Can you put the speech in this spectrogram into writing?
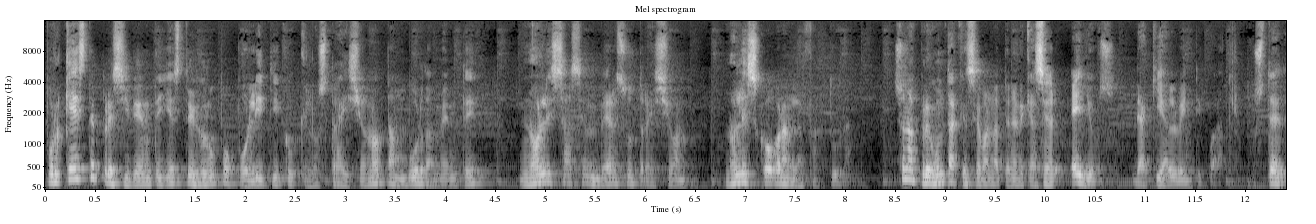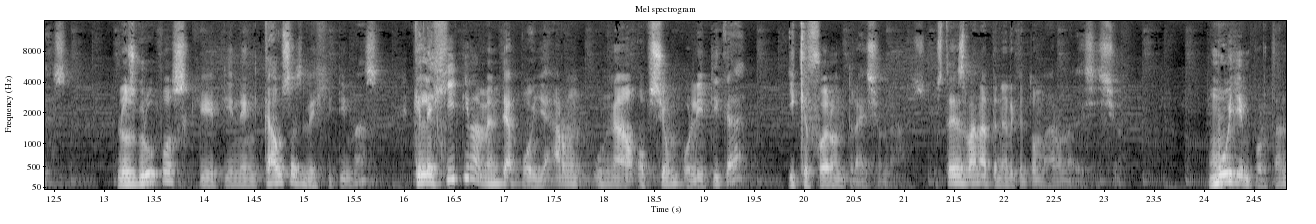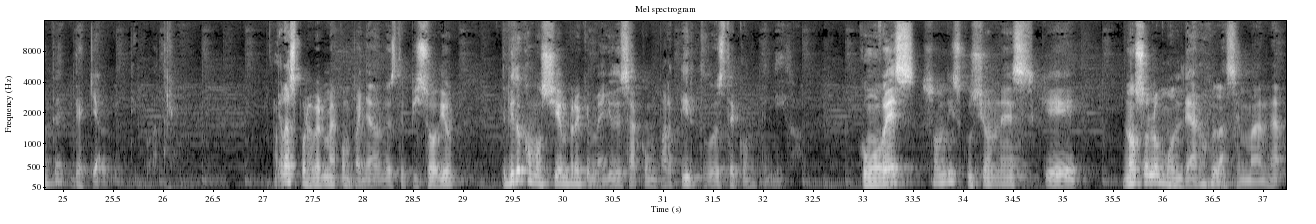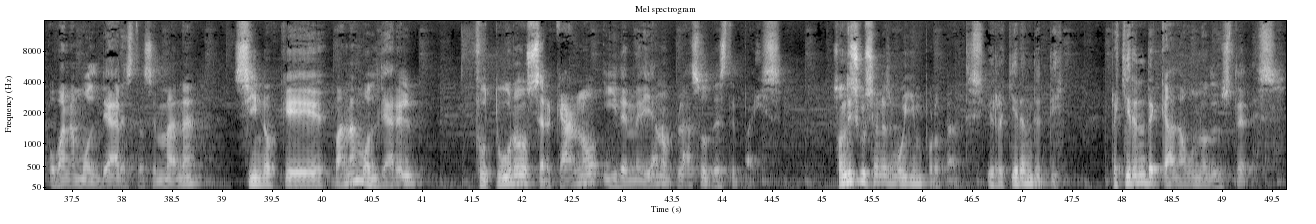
¿Por qué este presidente y este grupo político que los traicionó tan burdamente no les hacen ver su traición? No les cobran la factura. Es una pregunta que se van a tener que hacer ellos de aquí al 24, ustedes, los grupos que tienen causas legítimas, que legítimamente apoyaron una opción política y que fueron traicionados ustedes van a tener que tomar una decisión muy importante de aquí al 24. Gracias por haberme acompañado en este episodio. Te pido como siempre que me ayudes a compartir todo este contenido. Como ves, son discusiones que no solo moldearon la semana o van a moldear esta semana, sino que van a moldear el futuro cercano y de mediano plazo de este país. Son discusiones muy importantes y requieren de ti, requieren de cada uno de ustedes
